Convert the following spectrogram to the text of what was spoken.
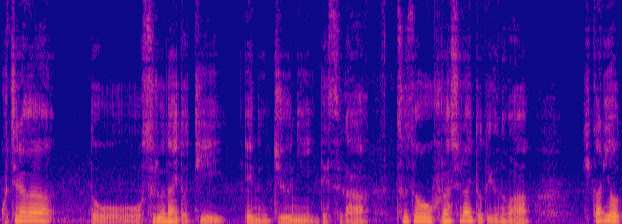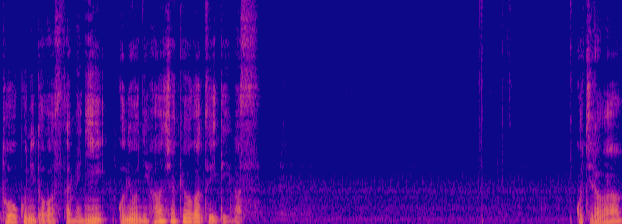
こちらがスルーナイト T N12 ですが通常フラッシュライトというのは光を遠くに飛ばすためにこのように反射鏡がついています。こちらは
